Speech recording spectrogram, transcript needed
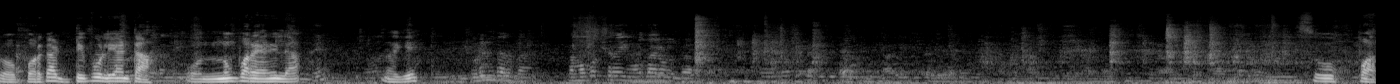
ടോപ്പ് വർക്ക് അടിപൊളിയാണ് കേട്ടാ ഒന്നും പറയാനില്ല. നോക്കിയേ. സൂപ്പർ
